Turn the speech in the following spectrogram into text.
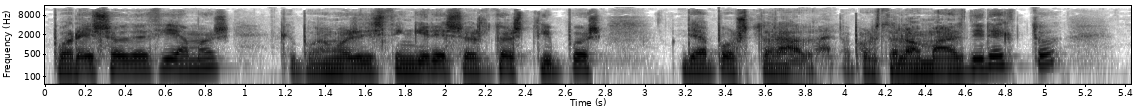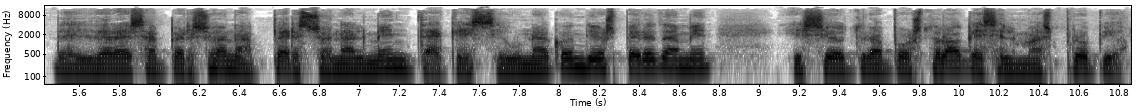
Por eso decíamos que podemos distinguir esos dos tipos de apostolado. El apostolado más directo, de ayudar a esa persona personalmente a que se una con Dios, pero también ese otro apostolado que es el más propio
